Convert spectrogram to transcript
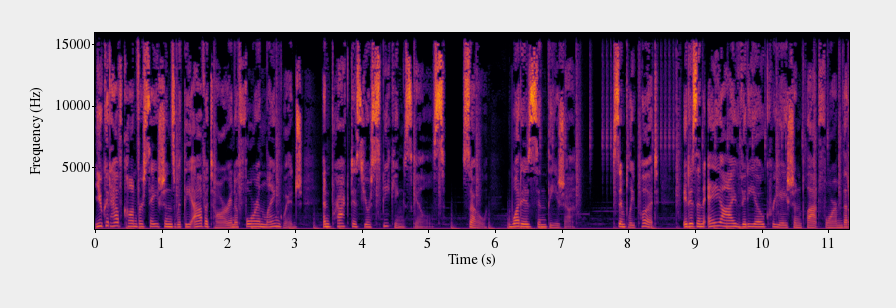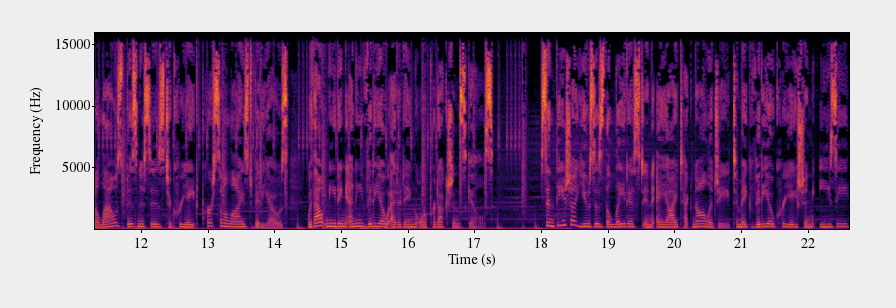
You could have conversations with the avatar in a foreign language and practice your speaking skills. So, what is Synthesia? Simply put, it is an AI video creation platform that allows businesses to create personalized videos without needing any video editing or production skills. Synthesia uses the latest in AI technology to make video creation easy,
